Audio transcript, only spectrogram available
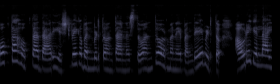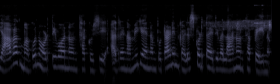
ಹೋಗ್ತಾ ಹೋಗ್ತಾ ದಾರಿ ಎಷ್ಟು ಬೇಗ ಬಂದ್ಬಿಡ್ತು ಅಂತ ಅನ್ನಿಸ್ತು ಅಂತೂ ಅವ್ರ ಮನೆ ಬಂದೇ ಬಿಡ್ತು ಅವರಿಗೆಲ್ಲ ಯಾವಾಗ ಮಗು ನೋಡ್ತೀವೋ ಅನ್ನೋವಂಥ ಖುಷಿ ಆದರೆ ನಮಗೆ ನಮ್ಮ ಪುಟಾಣಿನ ಕಳಿಸ್ಕೊಡ್ತಾ ಇದ್ದೀವಲ್ಲ ಅನ್ನೋಂಥ ಪೇಯ್ನು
